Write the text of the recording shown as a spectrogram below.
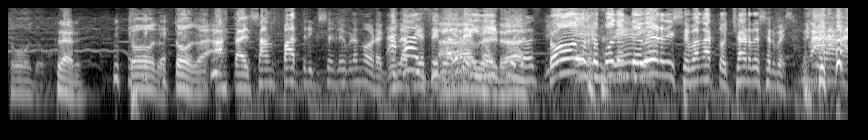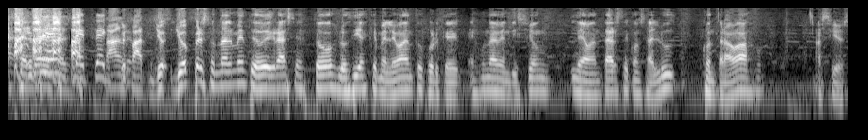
todo. Claro. Todo, todo. Hasta el San Patrick celebran ahora, que es la Ah, fiesta Ah, irlandesa. verdad. ridículos. Todos ¿En se ponen de verde y se van a tochar de cerveza. Ah. Yo, yo personalmente doy gracias todos los días que me levanto porque es una bendición levantarse con salud, con trabajo. Así es.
